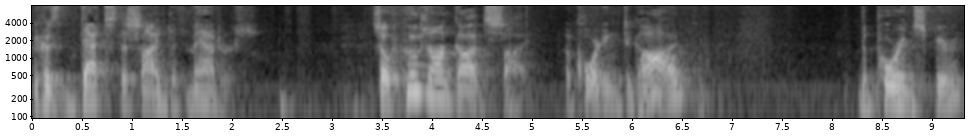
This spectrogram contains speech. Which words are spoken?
Because that's the side that matters. So, who's on God's side? According to God, the poor in spirit,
